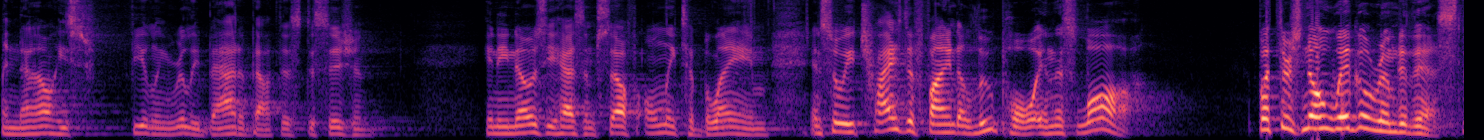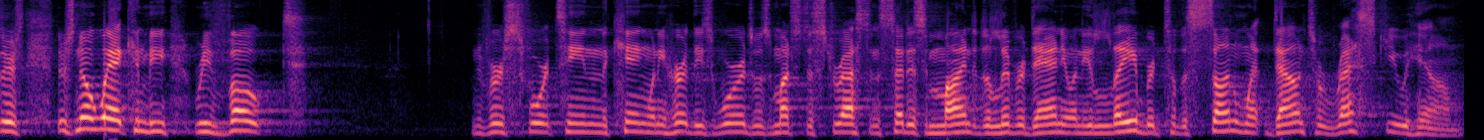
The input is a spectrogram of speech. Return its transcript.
and now he's feeling really bad about this decision. And he knows he has himself only to blame. And so he tries to find a loophole in this law. But there's no wiggle room to this, there's, there's no way it can be revoked. In verse 14, the king, when he heard these words, was much distressed and set his mind to deliver Daniel, and he labored till the sun went down to rescue him.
